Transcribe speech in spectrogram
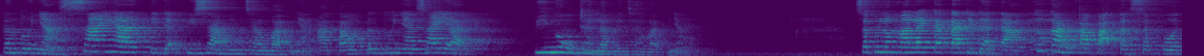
Tentunya saya tidak bisa menjawabnya atau tentunya saya bingung dalam menjawabnya. Sebelum malaikat tadi datang, tukang kapak tersebut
